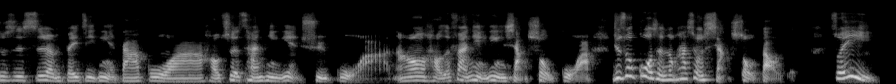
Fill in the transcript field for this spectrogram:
就是私人飞机一定也搭过啊，好吃的餐厅一定也去过啊，然后好的饭店一定享受过啊。你就说过程中他是有享受到的，所以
